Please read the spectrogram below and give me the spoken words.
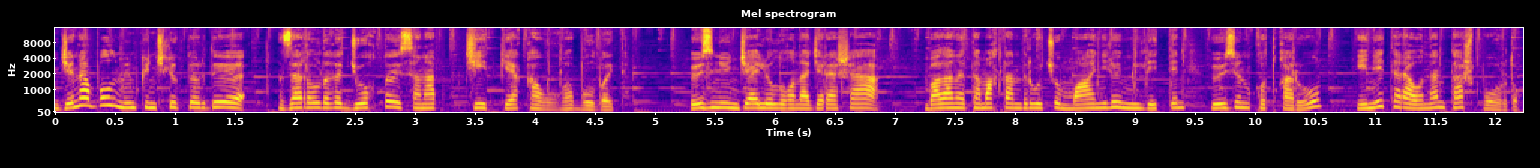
Жана бул мүмкүнчүлүктөрдү зарылдыгы жоктой санап четке кагууга болбойт. Өзүнүн жайлуулугуна жараша баланы тамактандыруучу маанилүү милдеттен өзүн куткаруу эне тарабынан таш боордук.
